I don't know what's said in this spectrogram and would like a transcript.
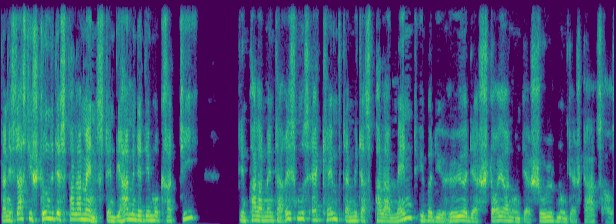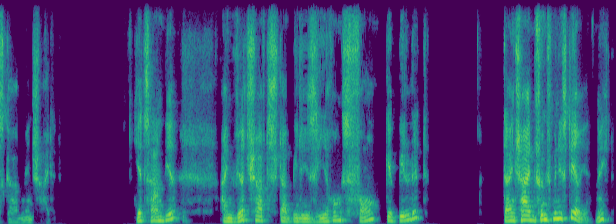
dann ist das die Stunde des Parlaments. Denn wir haben in der Demokratie den Parlamentarismus erkämpft, damit das Parlament über die Höhe der Steuern und der Schulden und der Staatsausgaben entscheidet. Jetzt haben wir einen Wirtschaftsstabilisierungsfonds gebildet, da entscheiden fünf Ministerien, nicht?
